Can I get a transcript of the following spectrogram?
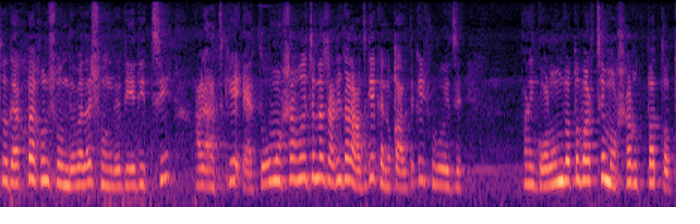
তো দেখো, এখন সন্ধেবেলায় সন্ধে দিয়ে দিচ্ছি। আর আজকে এত মশা হয়েছে না চারিদার আজকে কেন? কাল থেকেই শুরু হয়েছে। মানে গরম যত বাড়ছে, মশার উৎপাত তত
